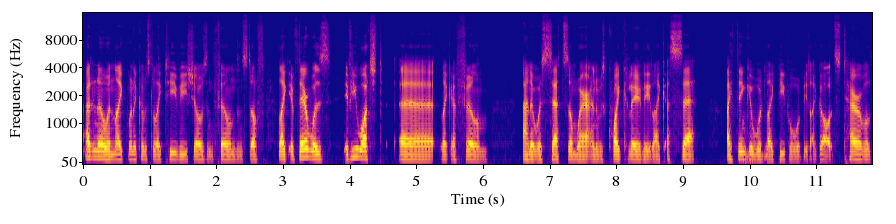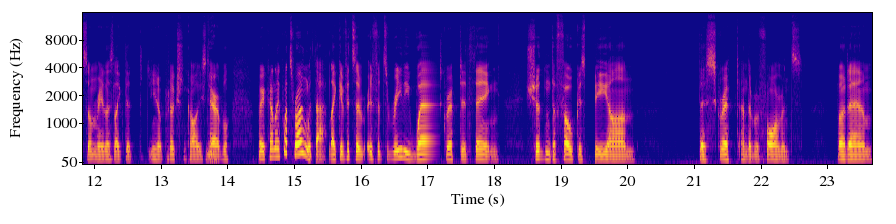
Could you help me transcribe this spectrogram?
i don't know and like when it comes to like tv shows and films and stuff like if there was if you watched uh like a film and it was set somewhere and it was quite clearly like a set i think it Mm. would like people would be like oh it's terrible it's unrealistic like the you know production quality is Yeah. terrible but you're kind of like what's wrong with that like if it's a if it's a really well scripted thing shouldn't the focus be on the script and the performance but um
